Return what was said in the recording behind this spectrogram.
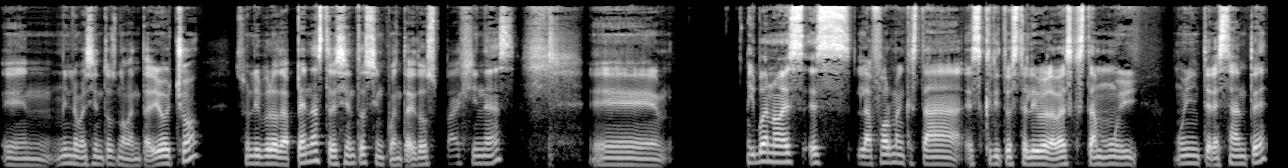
en 1998. Es un libro de apenas 352 páginas. Eh, y bueno, es, es, la forma en que está escrito este libro. La verdad es que está muy, muy interesante.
